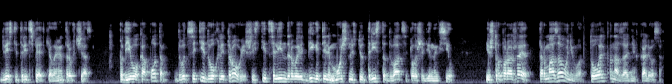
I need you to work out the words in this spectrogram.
235 км в час. Под его капотом 22-литровый шестицилиндровый двигатель мощностью 320 лошадиных сил. И что поражает, тормоза у него только на задних колесах.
